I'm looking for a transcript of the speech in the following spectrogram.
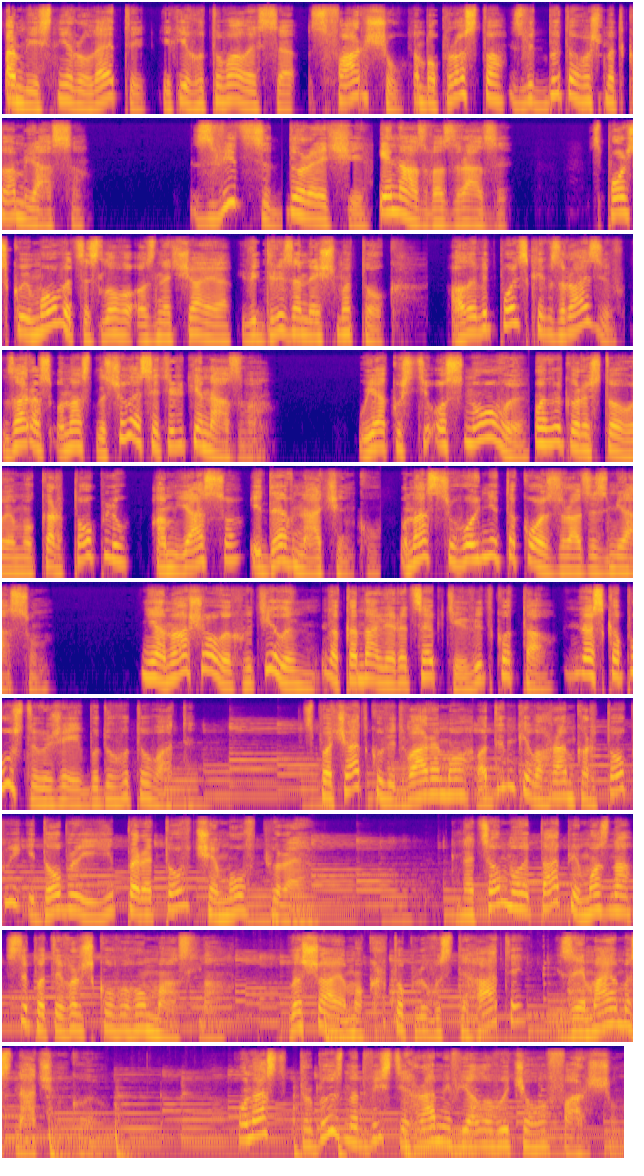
а м'ясні рулети, які готувалися з фаршу або просто з відбитого шматка м'яса. Звідси, до речі, і назва зрази. З польської мови це слово означає відрізаний шматок, але від польських зразів зараз у нас лишилася тільки назва. У якості основи ми використовуємо картоплю, а м'ясо йде в начинку. У нас сьогодні також зрази з м'ясом. Ні, що ви хотіли на каналі рецептів від кота? Я з капустою вже їх буду готувати. Спочатку відваримо 1 кг картоплі і добре її перетовчемо в пюре. На цьому етапі можна сипати вершкового масла. Лишаємо картоплю вистигати і займаємось начинкою. У нас приблизно 200 грамів яловичого фаршу.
